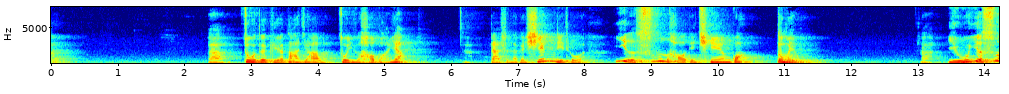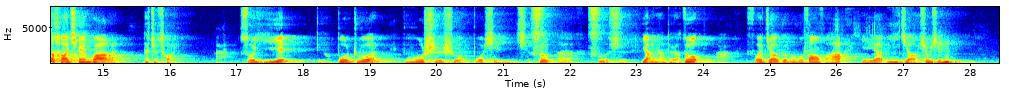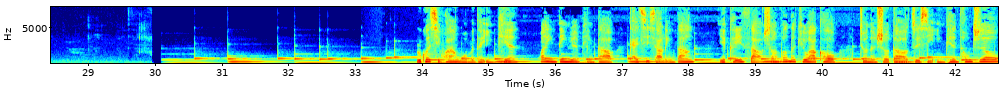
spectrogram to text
啊，做得给大家了，做一个好榜样啊。但是那个心里头啊，一丝毫的牵挂都没有啊，有一丝毫牵挂了，那就错了啊，所以。这个不着不是说不行其事啊，事事样样都要做啊。佛教给我们方法，也要依教修行。如果喜欢我们的影片，欢迎订阅频道，开启小铃铛，也可以扫上方的 Q R code，就能收到最新影片通知哦。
